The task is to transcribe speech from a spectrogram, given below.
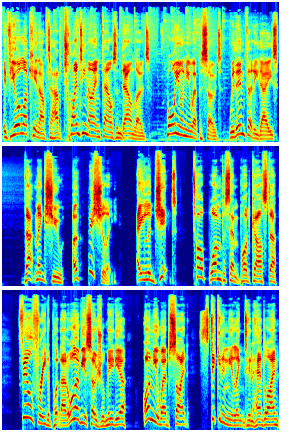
if you're lucky enough to have 29,000 downloads for your new episodes within 30 days, that makes you officially a legit top 1% podcaster. Feel free to put that all over your social media, on your website, stick it in your LinkedIn headline,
